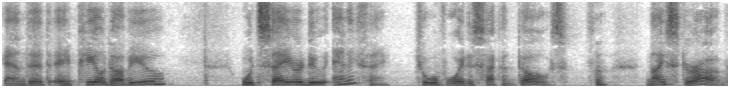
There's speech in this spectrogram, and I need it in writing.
and that a POW would say or do anything to avoid a second dose. nice drug.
